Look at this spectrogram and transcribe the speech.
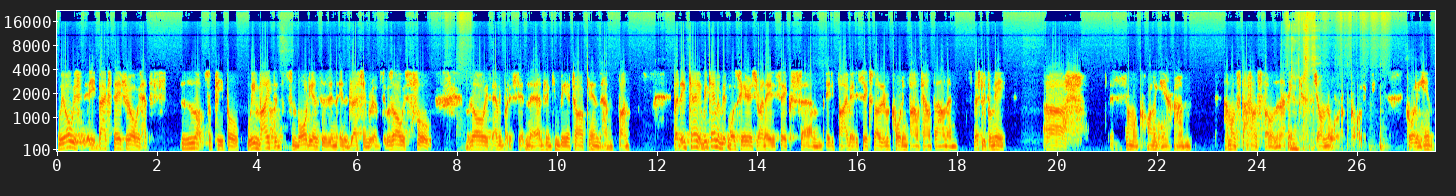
We always backstage. We always had lots of people. We invited some audiences in in the dressing rooms. It was always full. It was always everybody sitting there drinking beer, talking, having fun. But it, came, became a bit more serious around 86, um, 85, 86. Started recording Final Countdown, and especially for me, uh, there's someone calling here. Um, I'm on Staffan's phone, and I think yeah. John Norum calling me, calling him.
